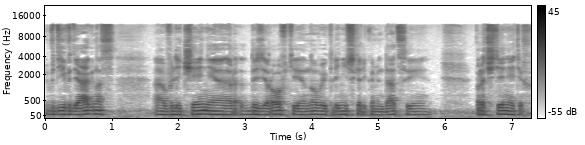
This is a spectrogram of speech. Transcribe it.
в, в диагноз, э, в лечение, р- дозировки, новые клинические рекомендации, прочтение этих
